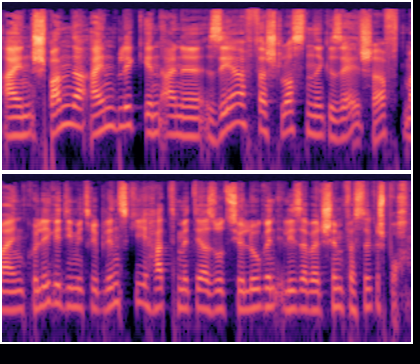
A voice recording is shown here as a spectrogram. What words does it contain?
Ein spannender Einblick in eine sehr verschlossene Gesellschaft. Mein Kollege Dimitri Blinski hat mit der Soziologin Elisabeth Schimpfössel gesprochen.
